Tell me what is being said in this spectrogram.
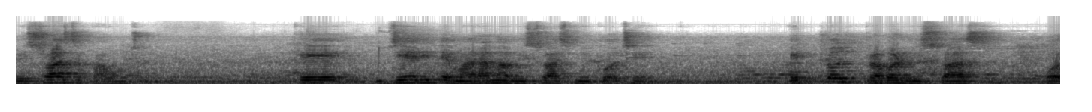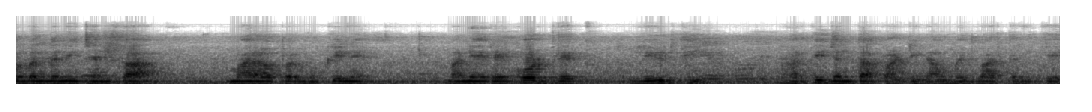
વિશ્વાસ અપાવું છું કે જે રીતે મારામાં વિશ્વાસ મૂક્યો છે, એટલો જ પ્રબળ વિશ્વાસ પોરબંદરની જનતા મારા ઉપર મૂકીને મને રેકોર્ડ બ્રેક લીડથી ભારતીય જનતા પાર્ટીના ઉમેદવાર તરીકે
